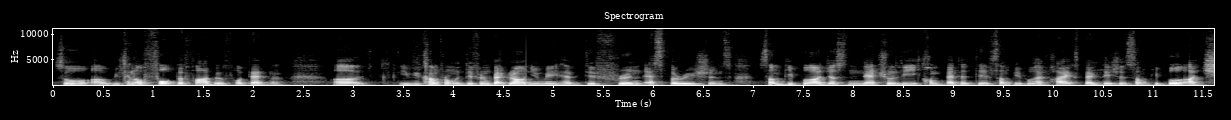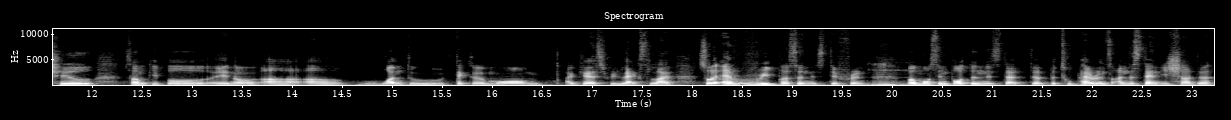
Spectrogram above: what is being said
So, uh, we cannot fault the father for that. uh. Uh, if you come from a different background, you may have different aspirations. Some people are just naturally competitive. Some people have high expectations. Some people are chill. Some people, you know, are, are want to take a more, I guess, relaxed life. So every person is different. But most important is that the, the two parents understand each other,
